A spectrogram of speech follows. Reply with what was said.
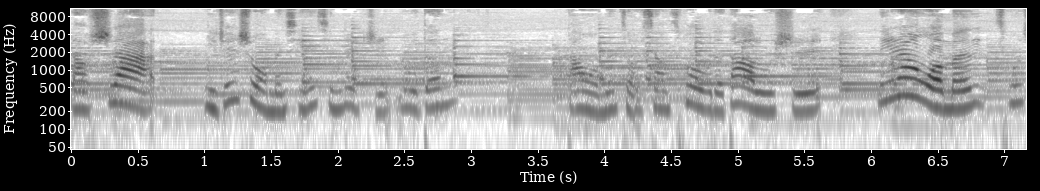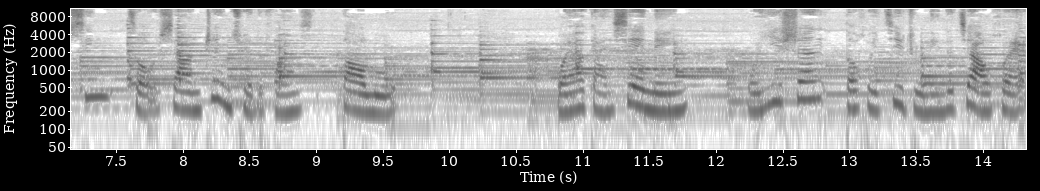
老师啊，你真是我们前行的指路灯。 当我们走向错误的道路时，您让我们重新走向正确的方道路。我要感谢您，我一生都会记住您的教诲，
